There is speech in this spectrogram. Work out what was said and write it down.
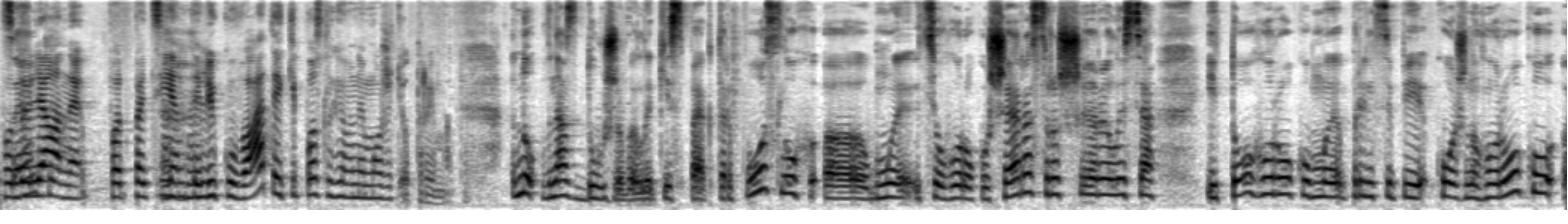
Пацієнти? подоляни па- пацієнти Ага. лікувати, які послуги вони можуть отримати. Ну, в нас дуже великий спектр послуг. Е, Ми цього року ще раз розширилися, і того року ми, в принципі, кожного року е,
